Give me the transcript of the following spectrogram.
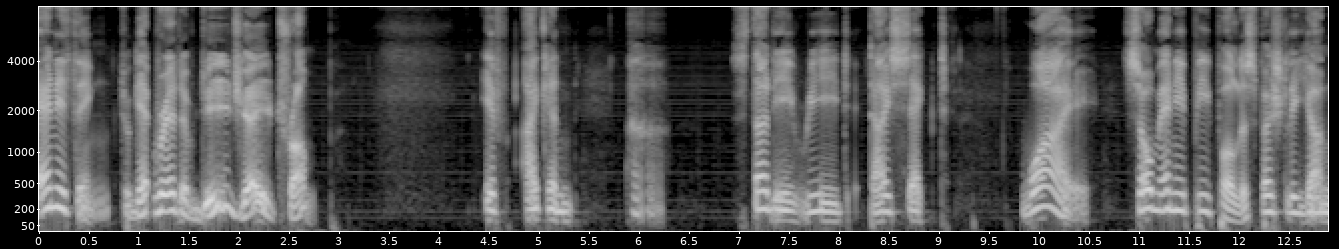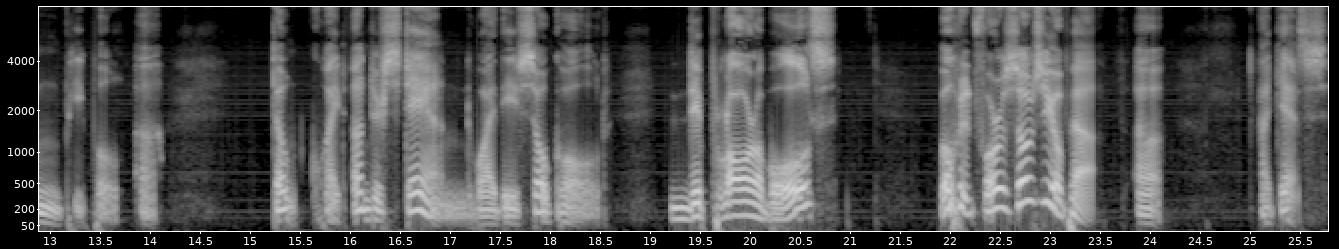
anything to get rid of DJ Trump, if I can uh, study, read, dissect why so many people, especially young people, uh, don't quite understand why these so called deplorables voted for a sociopath. Uh, I guess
